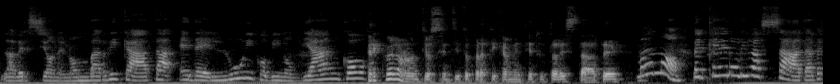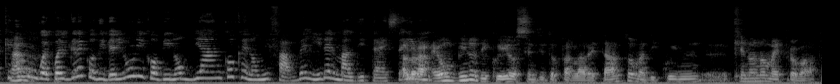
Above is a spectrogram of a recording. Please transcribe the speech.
la versione non barricata ed è l'unico vino bianco Per quello non ti ho sentito praticamente tutta l'estate. Ma no, perché ero rilassata, perché Ah. comunque quel greco di è l'unico vino bianco che non mi fa venire il mal di testa. Allora, non- è un vino di cui ho sentito parlare tanto, ma di cui eh, che non ho mai provato.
